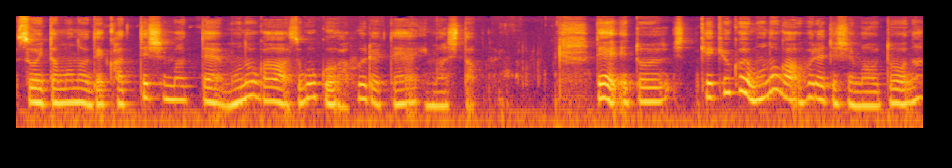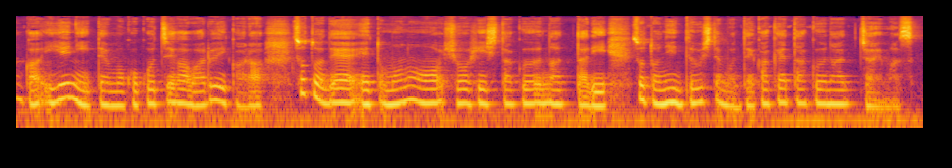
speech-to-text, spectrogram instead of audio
そういったもので買ってしまって物がすごく溢れていました。で、えっと、結局物が溢れてしまうとなんか家にいても心地が悪いから外で、えっと、物を消費したくなったり外にどうしても出かけたくなっちゃいます。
